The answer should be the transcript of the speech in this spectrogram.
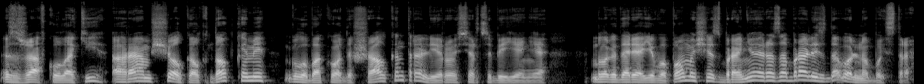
Сжав кулаки, Арам щелкал кнопками, глубоко дышал, контролируя сердцебиение. Благодаря его помощи с броней разобрались довольно быстро.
